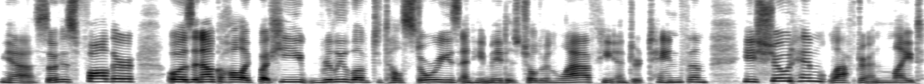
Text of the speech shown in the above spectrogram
Yeah, so his father was an alcoholic, but he really loved to tell stories and he made his children laugh. He entertained them. He showed him laughter and light.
